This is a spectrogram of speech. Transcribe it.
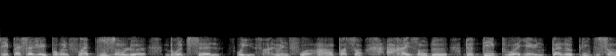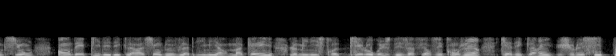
des passagers. Pour une fois, disons-le, Bruxelles oui, enfin une fois, hein, en passant, a raison de, déployer une panoplie de sanctions en dépit des déclarations de Vladimir Makey, le ministre biélorusse des Affaires étrangères, qui a déclaré, je le cite,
